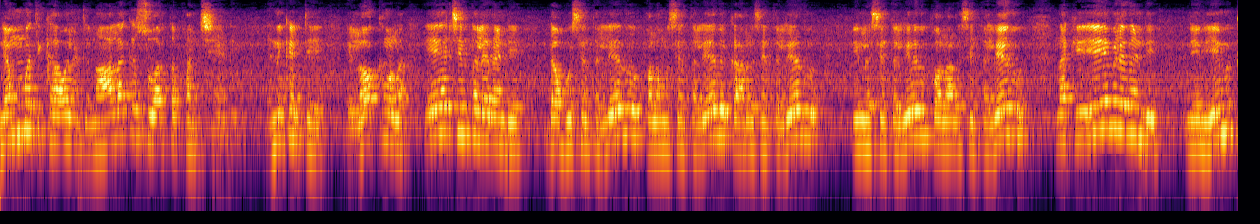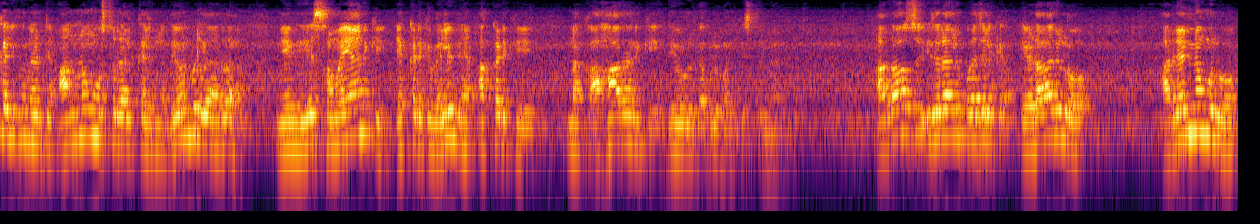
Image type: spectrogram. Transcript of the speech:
నెమ్మది కావాలంటే నాలక స్వార్థ పనిచేయండి ఎందుకంటే ఈ లోకంలో ఏ చింత లేదండి. డబ్బు చింత లేదు పొలము చింత లేదు కార్ల చింత లేదు ఇళ్ళ చింత లేదు పొలాల చింత లేదు. నాకు ఏమి లేదండి. నేను ఏమి కలిగి ఉన్నానంటే అన్నం వస్త్రాలు కలిగిన దేవుని బిడ్డలారా నేను ఏ సమయానికి ఎక్కడికి వెళ్ళినా అక్కడికి నాకు ఆహారానికి దేవుడు డబ్బులు పంపిస్తున్నాడు. ఆ రాజు ఇజ్రాయల్ ప్రజలకి ఎడారిలో అరణ్యములో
